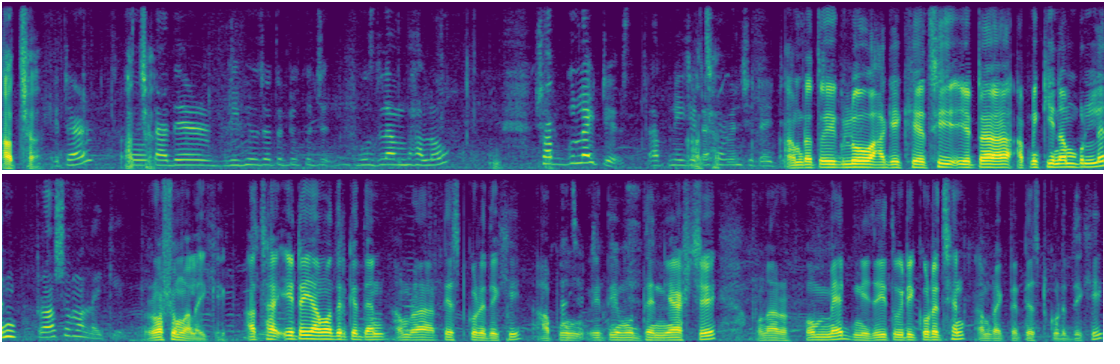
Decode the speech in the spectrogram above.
আচ্ছা। এটার। তো আচ্ছা। তাদের রিভিউ যতটুকু যে- বুঝলাম ভালো। সবগুলাই টেস্ট আপনি যেটা আচ্ছা। খাবেন সেটাই taste। আমরা তো এগুলো আগে খেয়েছি। এটা আপনি কি নাম বললেন? রসমালাই কেক রসমালাই কেক আচ্ছা এটাই আমাদেরকে দেন। আমরা টেস্ট করে দেখি। আপু আচ্ছা, ঠিক ইতিমধ্যে নিয়ে আসছে। ওনার হোমমেড নিজেই তৈরি করেছেন। আমরা একটা টেস্ট করে দেখি।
